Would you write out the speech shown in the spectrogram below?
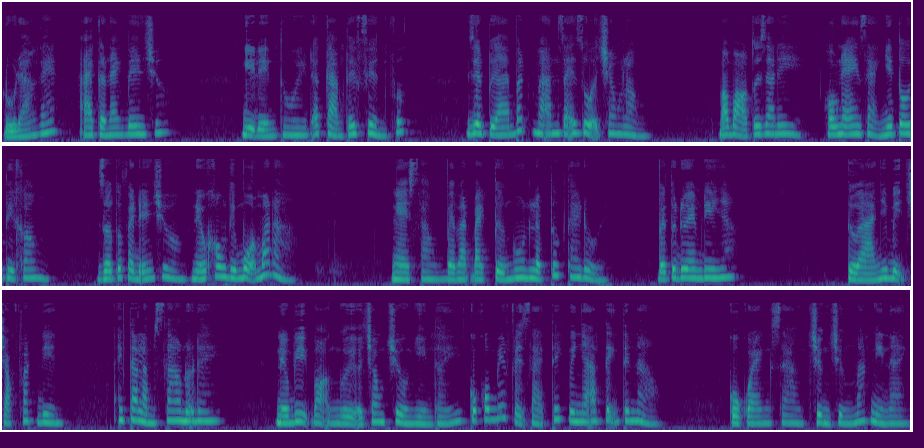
Đủ đáng ghét, Ai cần anh bên chứ? Nghĩ đến thôi đã cảm thấy phiền phức. Diệp từ ái bất mãn dãy ruộng trong lòng. Mà bỏ tôi ra đi, Hôm nay anh rảnh như tôi thì không? Giờ tôi phải đến trường, Nếu không thì muộn mất à? Nghe xong, vẻ mặt bạch tử ngôn lập tức thay đổi. Vậy tôi đưa em đi nhá. Từ ái như bị chọc phát điên. Anh ta làm sao nữa đây? Nếu bị mọi người ở trong trường nhìn thấy, Cô không biết phải giải thích với Nhã Tịnh thế nào. Cô quay anh sang trừng trừng mắt nhìn anh.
